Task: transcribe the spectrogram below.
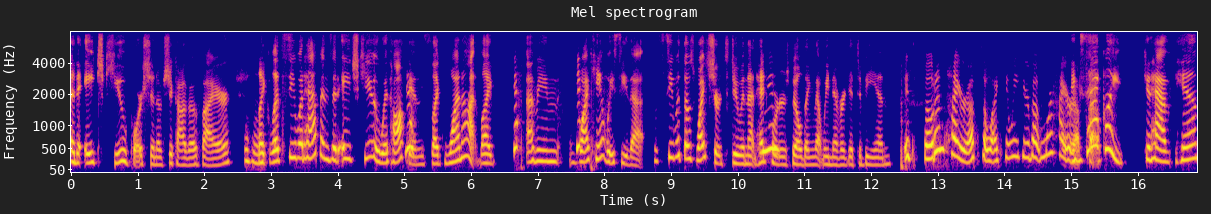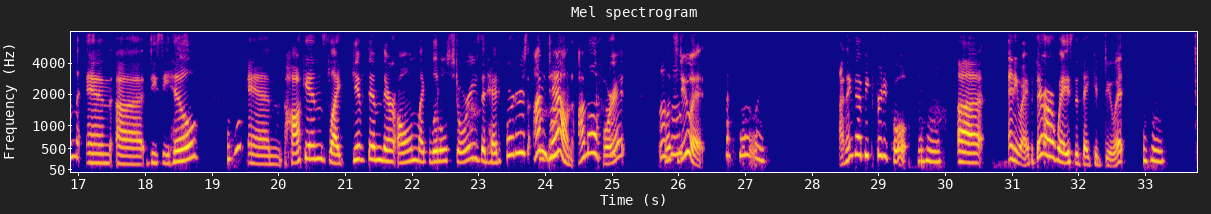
an HQ portion of Chicago Fire. Mhm. Like, let's see what happens at HQ with Hawkins. Like, why not? Like, I mean, why can't we see that? Let's see what those white shirts do in that headquarters building that we never get to be in. it's Boden's higher up, so why can't we hear about more higher up? Exactly. Could have him and uh DC Hill Mhm. and Hawkins like give them their own like little stories at headquarters. I'm Uh-huh. down. I'm all for it. Let's Uh-huh. do it. Absolutely. I think that'd be pretty cool. hmm Uh anyway, but there are ways that they could do it. hmm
